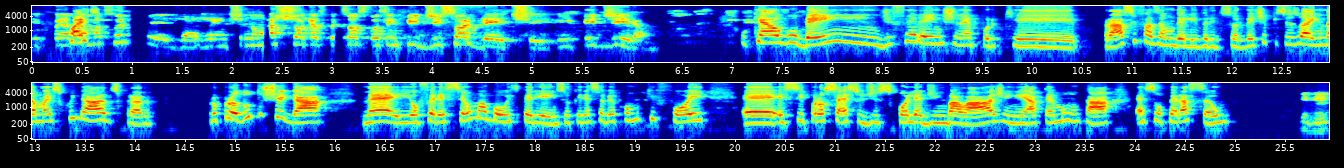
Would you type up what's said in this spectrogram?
E foi até Quais... uma surpresa. A gente não achou que as pessoas fossem pedir sorvete e pediram. O que é algo bem diferente, né? Porque para se fazer um delivery de sorvete é preciso ainda mais cuidados para o pro produto chegar, né? E oferecer uma boa experiência. Eu queria saber como que foi é, esse processo de escolha de embalagem e até montar essa operação. Uhum.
